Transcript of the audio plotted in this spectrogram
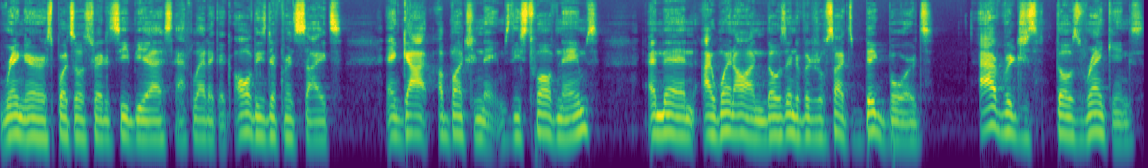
Ringer, Sports Illustrated, CBS, Athletic, like all these different sites, and got a bunch of names. These 12 names, and then I went on those individual sites, big boards, averaged those rankings,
